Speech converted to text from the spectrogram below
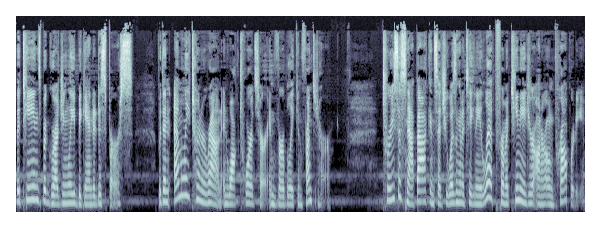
The teens begrudgingly began to disperse, but then Emily turned around and walked towards her and verbally confronted her. Teresa snapped back and said she wasn't going to take any lip from a teenager on her own property.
